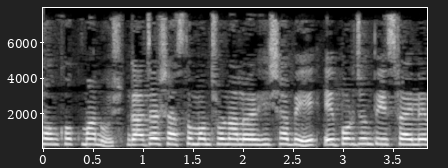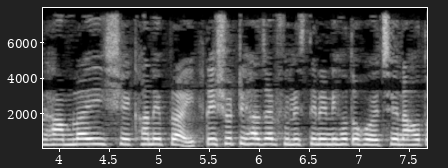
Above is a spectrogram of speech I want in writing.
সংখ্যক মানুষ। গাজার স্বাস্থ্য মন্ত্রণালয়ের হিসাবে এ পর্যন্ত ইসরায়েলের হামলায় সেখানে প্রায় তেষট্টি হাজার ফিলিস্তিনি নিহত হয়েছে আহত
